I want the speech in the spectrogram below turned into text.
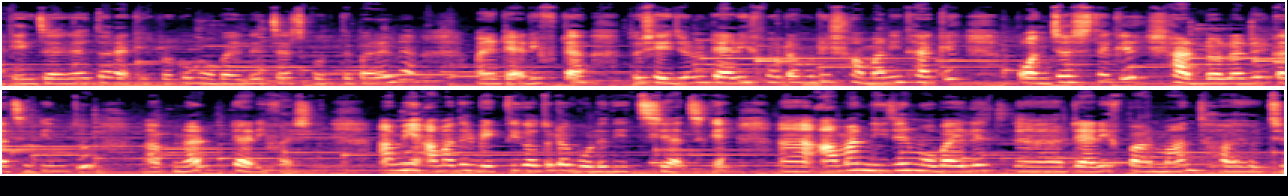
এক এক জায়গায় তো আর এক এক রকম মোবাইলের চার্জ করতে পারে না মানে ট্যারিফটা তো সেই জন্য ট্যারিফ মোটামুটি সমানই থাকে। পঞ্চাশ থেকে ষাট ডলারের কাছে কিন্তু আপনার ট্যারিফ আসে। আমি আমাদের ব্যক্তিগতটা বলে দিচ্ছি আজকে। আমার নিজের মোবাইলের ট্যারিফ পার মান্থ হয় হচ্ছে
